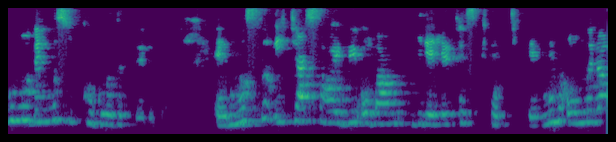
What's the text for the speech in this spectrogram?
bu modeli nasıl kurguladıkları, e, nasıl ihtiyaç sahibi olan bireyleri tespit ettiklerini ve onlara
